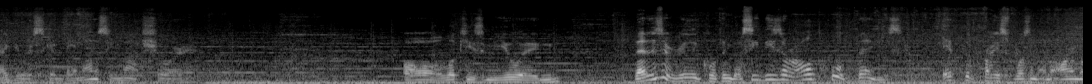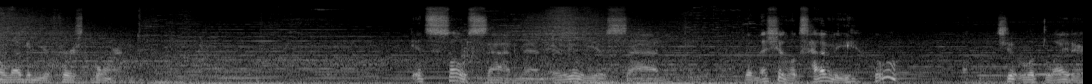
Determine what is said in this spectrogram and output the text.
regular skin, but I'm honestly not sure. Oh, look, he's mewing. That is a really cool thing, though. See, these are all cool things if the price wasn't an arm, a leg, and your firstborn. It's so sad, man. It really is sad. Then that shit looks heavy. Ooh. Shit looked lighter.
